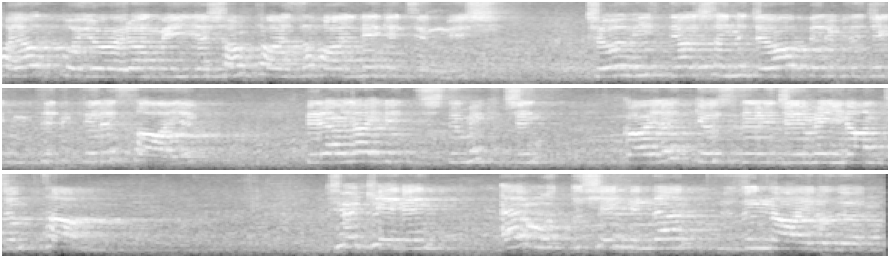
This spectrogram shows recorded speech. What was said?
hayat boyu öğrenmeyi yaşam tarzı haline getirmiş, çağın ihtiyaçlarına cevap verebilecek niteliklere sahip bireyler yetiştirmek için gayret göstereceğime inancım tam. Türkiye'nin en mutlu şehrinden hüzünle ayrılıyorum.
